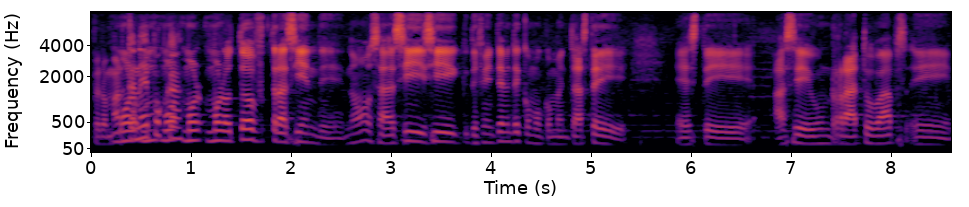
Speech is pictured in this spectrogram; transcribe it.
pero marcan Mol- época. Mol- Mol- Molotov trasciende, ¿no? O sea, sí, sí, definitivamente como comentaste este hace un rato, Babs, eh,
